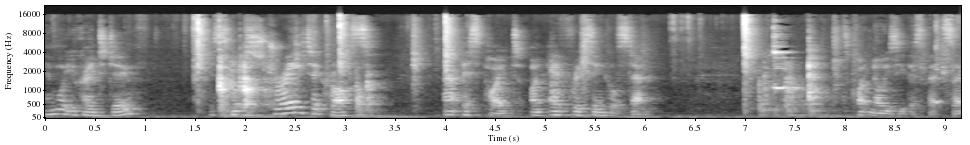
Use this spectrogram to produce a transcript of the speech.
Then what you're going to do is snip straight across at this point on every single stem. It's quite noisy this bit, so.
